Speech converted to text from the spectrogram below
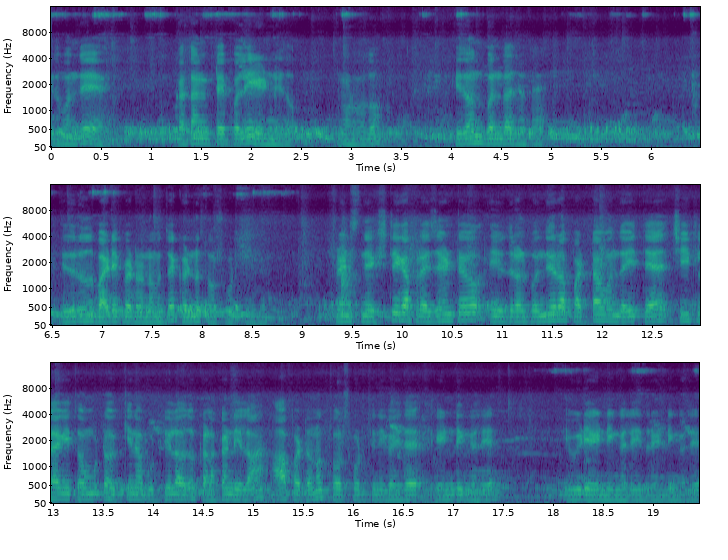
ಇದು ಬಂದು ಕತಂಗ್ ಟೈಪಲ್ಲಿ ಹೆಣ್ಣಿದು. ನೋಡ್ಬೋದು. ಇದೊಂದು ಬಂದ ಜೊತೆ. ಇದ್ರದ್ದು ಬಾಡಿ ಪ್ಯಾಟ್ರನ್ ಮತ್ತು ಕಣ್ಣು ತೋರಿಸ್ಕೊಡ್ತೀನಿ. ಫ್ರೆಂಡ್ಸ್ ನೆಕ್ಸ್ಟ್ ಈಗ ಪ್ರೆಸೆಂಟು ಇದ್ರಲ್ಲಿ ಬಂದಿರೋ ಪಟ್ಟ ಒಂದು ಐತೆ ಚೀಕ್ಲಾಗಿತ್ತು ಅಂದ್ಬಿಟ್ಟು ಅಕ್ಕಿನ ಬಿಟ್ಟಿಲ್ಲ, ಅದು ಕಳ್ಕೊಂಡಿಲ್ಲ. ಆ ಪಟ್ಟನು ತೋರಿಸ್ಕೊಡ್ತೀನಿ ಈಗ ಇದೆ ಎಂಡಿಂಗಲ್ಲಿ ಈ ವಿಡಿಯೋ ಎಂಡಿಂಗಲ್ಲಿ ಇದ್ರ ಎಂಡಿಂಗಲ್ಲಿ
